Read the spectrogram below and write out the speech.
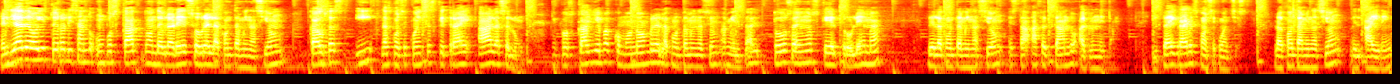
El día de hoy estoy realizando un postcard donde hablaré sobre la contaminación, causas y las consecuencias que trae a la salud. Mi postcard lleva como nombre la contaminación ambiental. Todos sabemos que el problema de la contaminación está afectando al planeta y trae graves consecuencias. La contaminación del aire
